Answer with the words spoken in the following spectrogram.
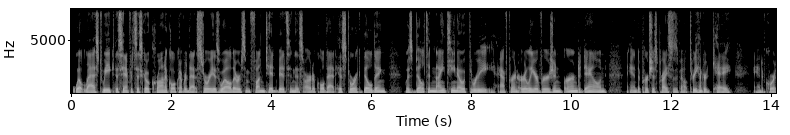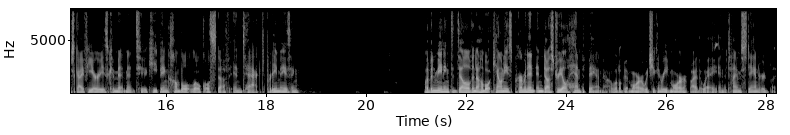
Well, last week, the San Francisco Chronicle covered that story as well. There were some fun tidbits in this article. That historic building was built in 1903 after an earlier version burned down, and the purchase price was about 300K. And of course, Guy Fieri's commitment to keeping Humboldt local stuff intact. Pretty amazing. Well, I've been meaning to delve into Humboldt County's permanent industrial hemp ban a little bit more, which you can read more, by the way, in the Times Standard. But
